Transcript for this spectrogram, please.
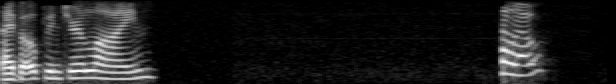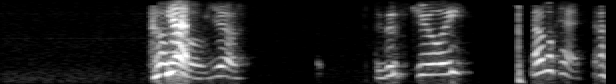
I've opened your line. Hello? Hello, yes. yes. Is this Julie? Okay.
